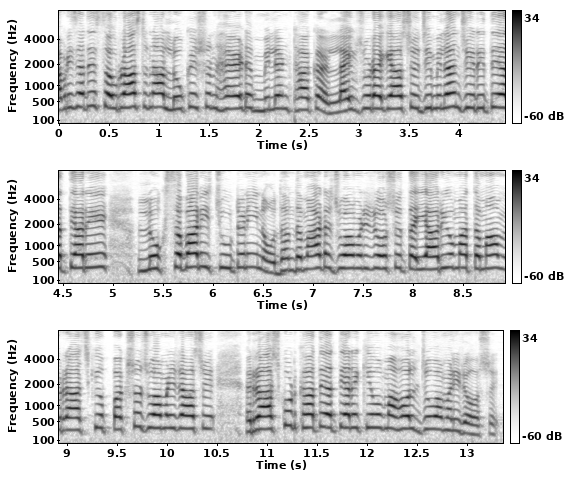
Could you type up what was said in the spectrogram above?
આપણી સાથે સૌરાષ્ટ્રના location head Milan Thakar live જોડાઈ ગયા છે. જે મિલન, જે રીતે અત્યારે લોકસભાની ચૂંટણીનો ધમધમાટ જોવા મળી રહ્યો છે, તૈયારીઓમાં તમામ રાજકીય પક્ષો જોવા મળી રહ્યા છે. રાજકોટ ખાતે અત્યારે કેવો માહોલ જોવા મળી રહ્યો છે?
